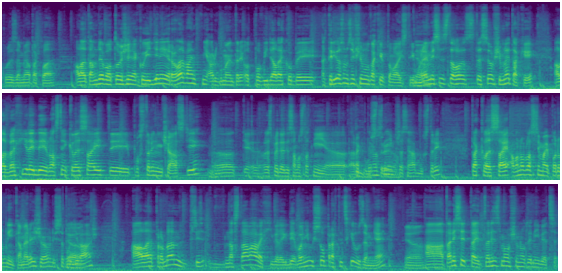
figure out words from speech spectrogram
kvůli zemi a takhle, ale tam jde o to, že jako jediný relevantní argument, který odpovídal jakoby, a kterýho jsem si všiml taky v tom livestreamu, nevím jestli z toho jste si ho všimli taky, ale ve chvíli, kdy vlastně klesají ty postranní části, mm. tě, respektive ty samostatní uh, no. přesně tak, boostry, tak klesají a ono vlastně mají podobné kamery, že jo, když se Jo. podíváš. Ale problém při, nastává ve chvíli, kdy oni už jsou prakticky u země Jo. a tady si, tady, tady si mohl všimnout jedné věci.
